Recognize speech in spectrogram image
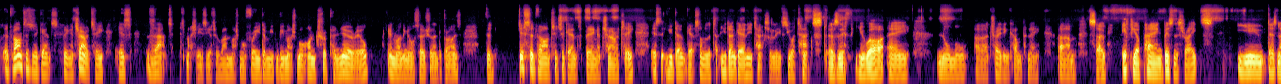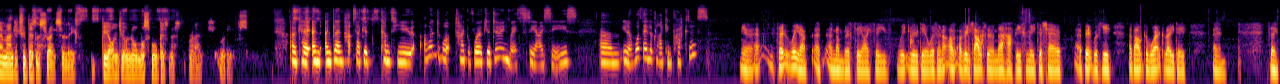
advantages against being a charity is that it's much easier to run, much more freedom. You can be much more entrepreneurial in running your social enterprise. The disadvantage against being a charity is that you don't get some of the ta- you don't get any tax reliefs. You are taxed as if you are a normal uh, trading company. Um, so if you're paying business rates, you there's no mandatory business rates relief beyond your normal small business rates reliefs. Okay, and, and Glenn, perhaps I could come to you. I wonder what type of work you're doing with CICs. Um, you know, what they look like in practice. Yeah, so we have a, a number of CICs we, we deal with, and I've, I've, reached out to them. They're happy for me to share a bit with you about the work they do. Um, so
